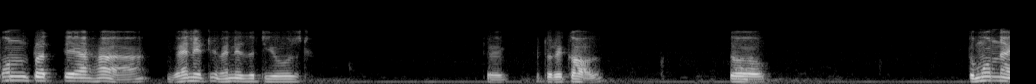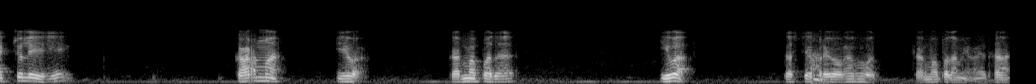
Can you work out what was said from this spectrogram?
उन प्रत्यय when it when is it use to recall तो तुम एक्चुअली कर्म इव कर्मपद इव तस्य प्रयोग कर्मपदम यहाँ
